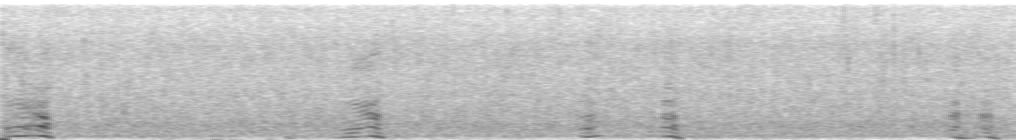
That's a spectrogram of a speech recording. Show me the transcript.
เอาเอาเอาเอา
